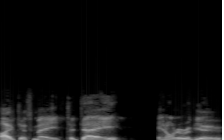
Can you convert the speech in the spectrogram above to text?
I've just made today, in honor of you,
